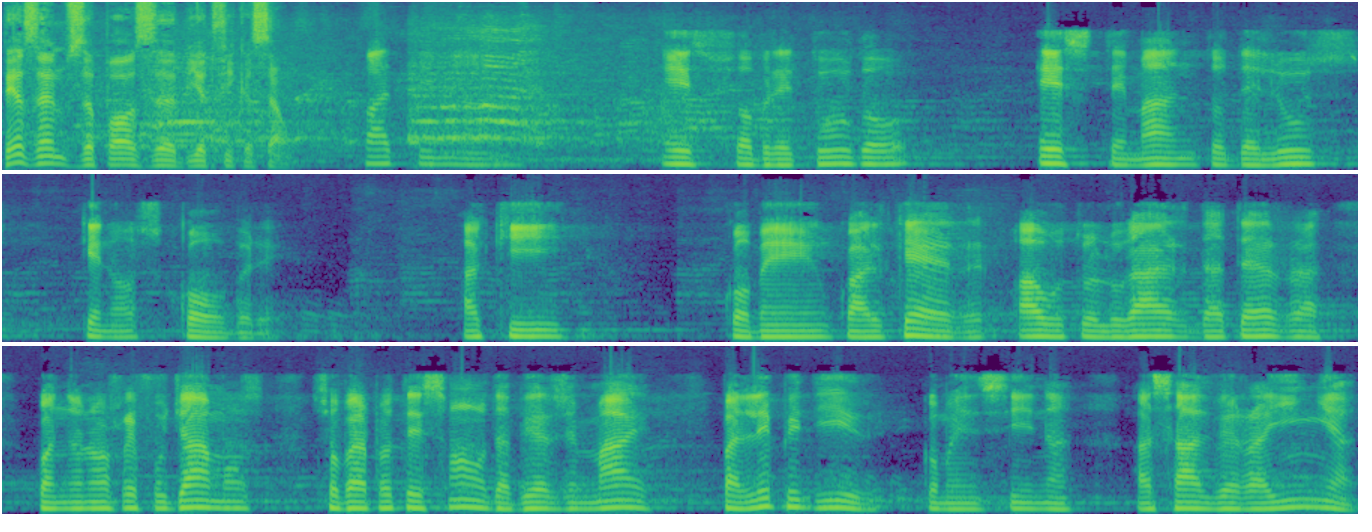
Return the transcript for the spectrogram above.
dez anos após a beatificação. Fátima é, sobretudo, este manto de luz que nos cobre. Aquí como em qualquer outro lugar da terra, quando nos refugiamos sob a proteção da Virgem Mãe, para lhe pedir, como ensina a Salve Rainha,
